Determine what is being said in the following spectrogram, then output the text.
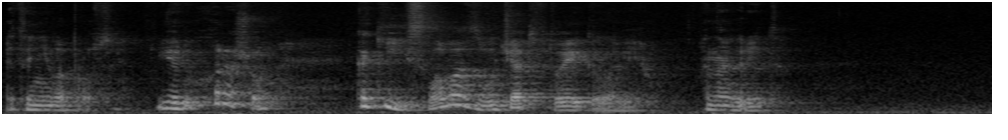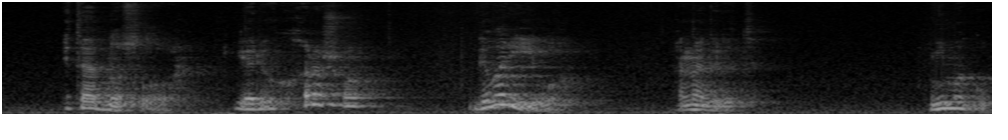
это не вопросы. Я говорю, хорошо. Какие слова звучат в твоей голове? Она говорит, это одно слово. Я говорю, хорошо, говори его. Она говорит, не могу.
